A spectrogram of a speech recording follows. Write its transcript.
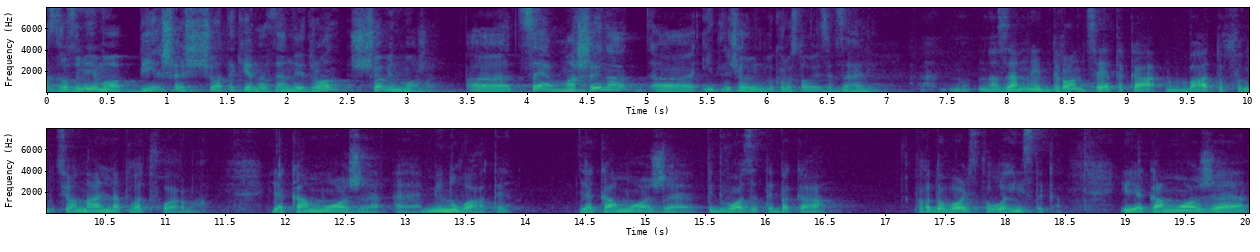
зрозуміємо більше, що таке наземний дрон, що він може. Е, Це машина, е, і для чого він використовується взагалі? Ну, наземний дрон це така багатофункціональна платформа, яка може е, мінувати, яка може підвозити БК, продовольство, логістика, і яка може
